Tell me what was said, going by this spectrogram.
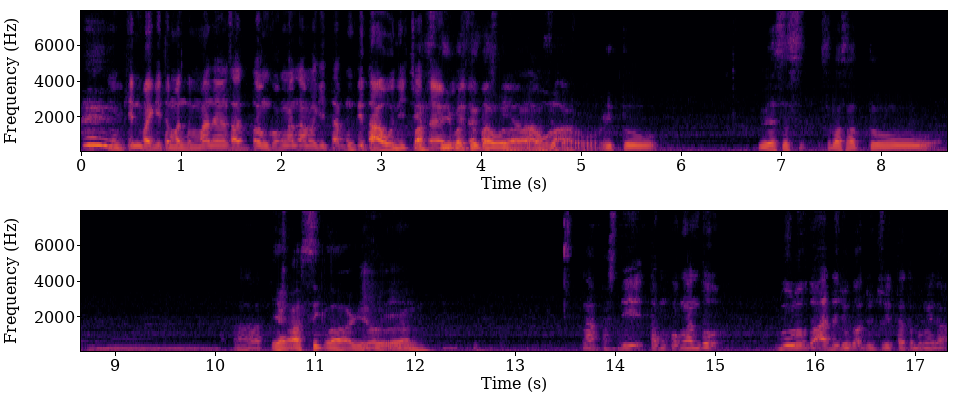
Mungkin bagi teman-teman yang satu tongkrongan sama kita mungkin tahu nih cerita pasti yang pasti Beda. tahu lah tahu pasti lah. tahu itu ya ses- salah satu Ah, yang asik lah gitu Yoi. kan Nah, pas di tongkrongan tuh dulu tuh ada juga tuh cerita tuh Bang Eda.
